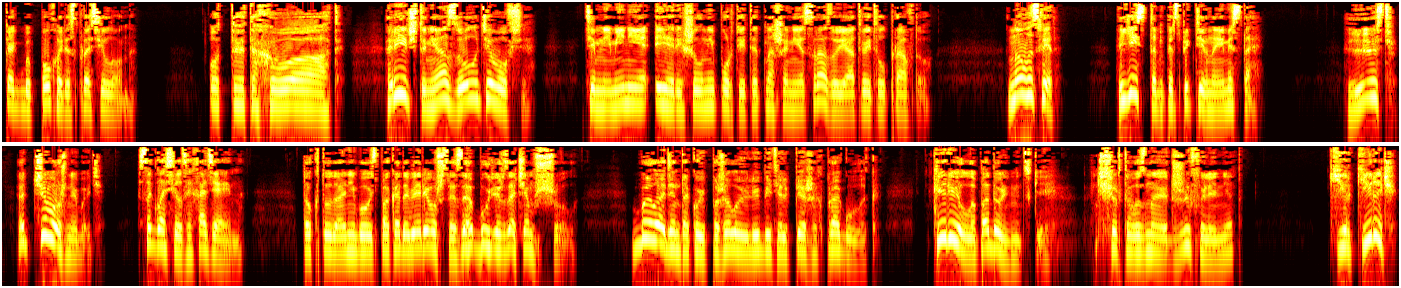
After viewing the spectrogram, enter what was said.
Как бы походя спросил он. «Вот это хват! Речь-то не о золоте вовсе». Тем не менее, я решил не портить отношения сразу и ответил правду. «Новый свет. Есть там перспективные места?» «Есть. Отчего ж не быть?» Согласился хозяин. «Только туда, небось, пока доберешься, забудешь, зачем шел. Был один такой пожилой любитель пеших прогулок. Кирилл Подольницкий. Черт его знает, жив или нет». «Кир Кирыч?»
